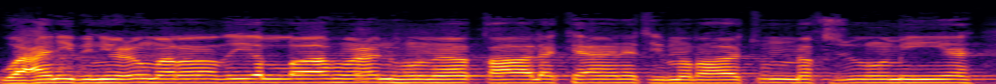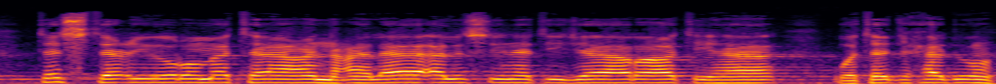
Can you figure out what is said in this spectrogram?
وعن ابن عمر رضي الله عنهما قال كانت امرأة مخزومية تستعير متاعا على ألسنة جاراتها وتجحده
